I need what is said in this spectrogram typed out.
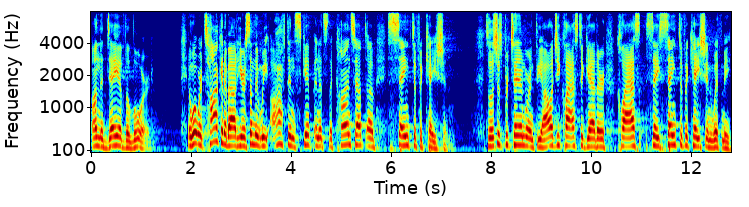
on the day of the Lord. And what we're talking about here is something we often skip, and it's the concept of sanctification. So let's just pretend we're in theology class together. Class, say sanctification with me.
